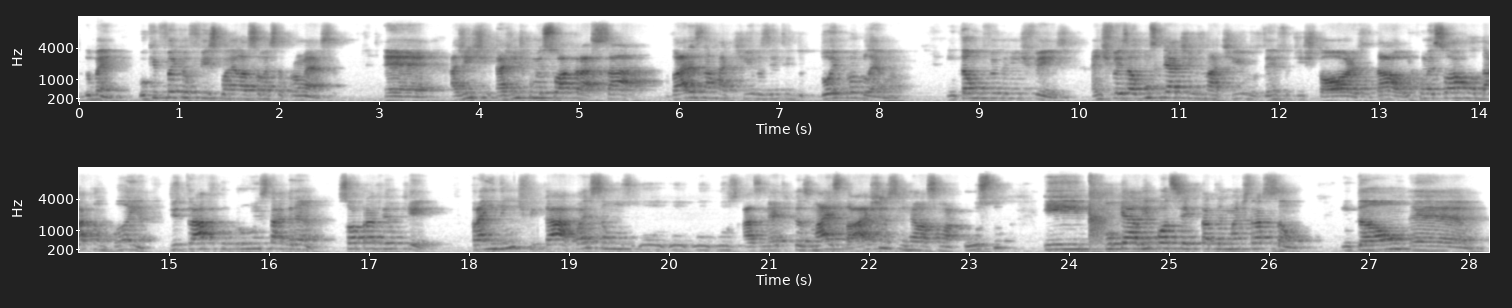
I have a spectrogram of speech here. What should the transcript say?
Tudo bem. O que foi que eu fiz com relação a essa promessa? É, a, gente, a gente começou a traçar várias narrativas entre dois problemas. Então, o que foi que a gente fez? A gente fez alguns criativos nativos dentro de stories e tal, e começou a rodar campanha de tráfego para o Instagram, só para ver o quê? Para identificar quais são os, os, os, as métricas mais baixas em relação a custo, e porque ali pode ser que está tendo mais tração. Então, é...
